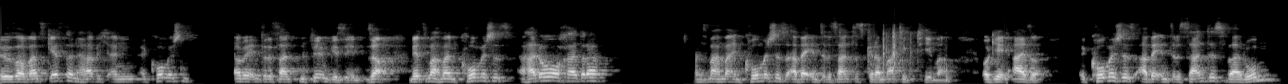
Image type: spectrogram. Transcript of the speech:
so, was gestern habe ich einen komischen, aber interessanten Film gesehen. So, jetzt machen wir ein komisches, hallo Khadra. Jetzt machen wir ein komisches, aber interessantes Grammatikthema. Okay, also, komisches, aber interessantes. Warum?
